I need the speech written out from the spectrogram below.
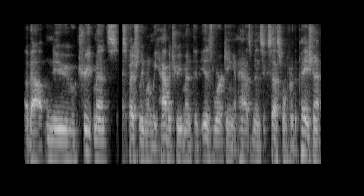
about new treatments, especially when we have a treatment that is working and has been successful for the patient.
